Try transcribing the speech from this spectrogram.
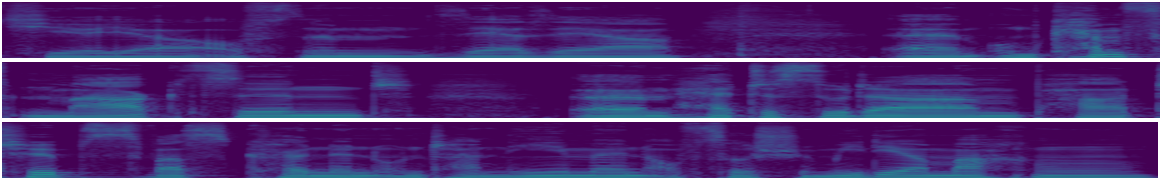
hier ja auf einem sehr, sehr ähm, umkämpften Markt sind ähm, hättest du da ein paar Tipps? Was können Unternehmen auf Social Media machen?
